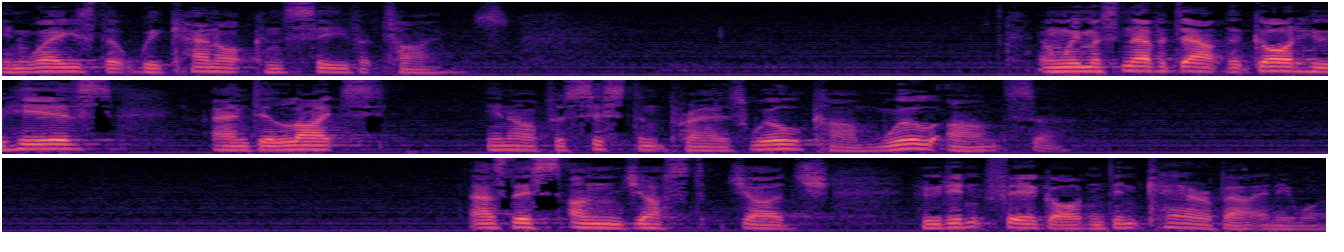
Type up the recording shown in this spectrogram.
in ways that we cannot conceive at times. And we must never doubt that God, who hears and delights in our persistent prayers will come, will answer. As this unjust judge who didn't fear God and didn't care about anyone.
